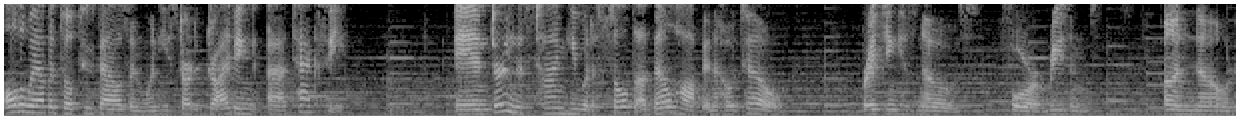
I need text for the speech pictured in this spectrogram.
all the way up until 2000 when he started driving a taxi. And during this time, he would assault a bellhop in a hotel, breaking his nose for reasons unknown.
